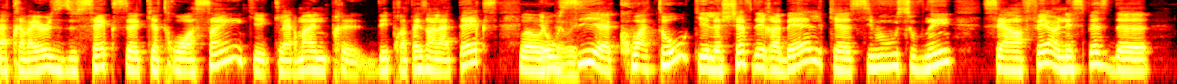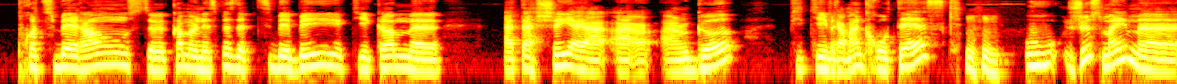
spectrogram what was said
la travailleuse du sexe qui a trois seins, qui est clairement une des prothèses en latex. il y a ben aussi euh, Quato, qui est le chef des rebelles, que si vous vous souvenez, c'est en fait un espèce de protubérance, euh, comme un espèce de petit bébé qui est comme euh, attaché à, un gars, puis qui est vraiment grotesque. ou juste même euh,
